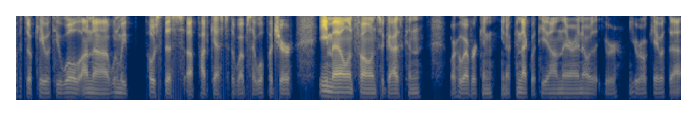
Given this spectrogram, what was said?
if it's okay with you, we'll on uh when we post this uh, podcast to the website, we'll put your email and phone so guys can or whoever can you know connect with you on there. I know that you're you're okay with that.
